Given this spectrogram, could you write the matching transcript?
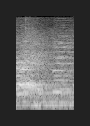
the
